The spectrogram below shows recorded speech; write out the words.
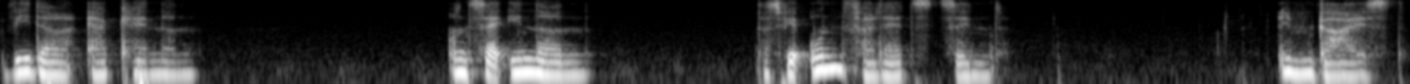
wiedererkennen, uns erinnern, dass wir unverletzt sind im Geist.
